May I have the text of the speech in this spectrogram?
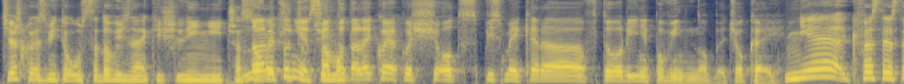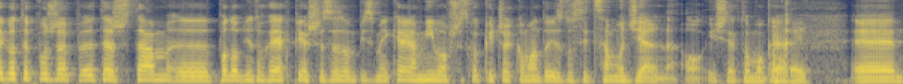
ciężko jest mi to ustanowić na jakiejś linii czasowej. No ale to nie, czyli samo... to daleko jakoś od Peacemakera w teorii nie powinno być, okej. Okay. Nie, kwestia jest tego typu, że też tam y, podobnie trochę jak pierwszy sezon Peacemakera, mimo wszystko Creature Commando jest dosyć samodzielne, o, jeśli tak to mogę, okay. e,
